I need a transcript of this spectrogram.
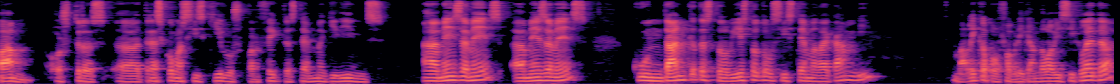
Pam, ostres, eh, 3,6 quilos, perfecte, estem aquí dins. A més a més, a més a més, comptant que t'estalvies tot el sistema de canvi, vale, que pel fabricant de la bicicleta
